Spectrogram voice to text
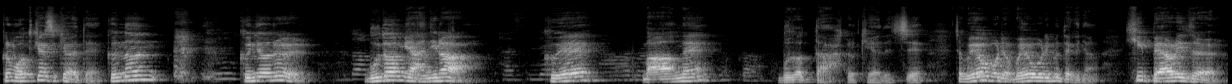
그럼 어떻게 해석해야 돼? 그는 그녀를 무덤이 아니라 그의 마음에 묻었다. 그렇게 해야 되지. 자, 외워버려. 외워버리면 돼, 그냥. He buried her,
